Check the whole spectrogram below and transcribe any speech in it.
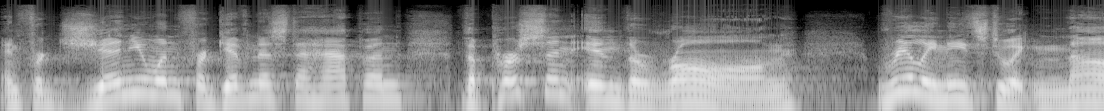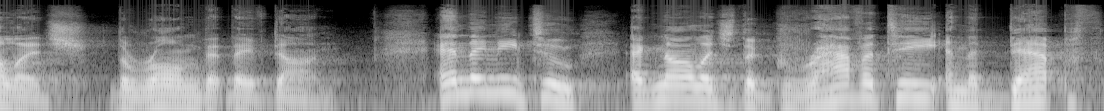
and for genuine forgiveness to happen, the person in the wrong really needs to acknowledge the wrong that they've done. And they need to acknowledge the gravity and the depth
